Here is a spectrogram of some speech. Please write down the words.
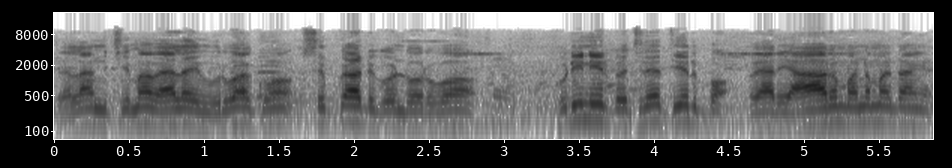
இதெல்லாம் நிச்சயமாக வேலை உருவாக்குவோம். சிப்காட்டு கொண்டு வருவோம். குடிநீர் பிரச்சனையை தீர்ப்போம். வேறு யாரும் பண்ண மாட்டாங்க.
